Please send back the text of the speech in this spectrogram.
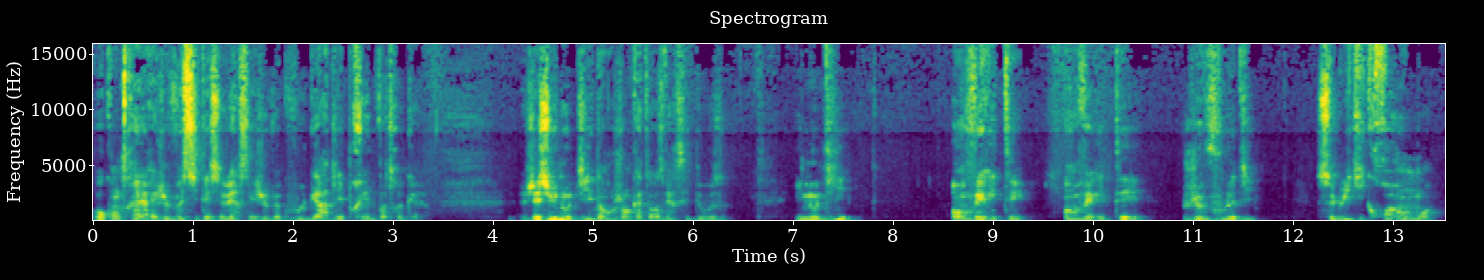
Au contraire, et je veux citer ce verset, je veux que vous le gardiez près de votre cœur. Jésus nous dit dans Jean 14, verset 12, il nous dit, En vérité, en vérité, je vous le dis, celui qui croit en moi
